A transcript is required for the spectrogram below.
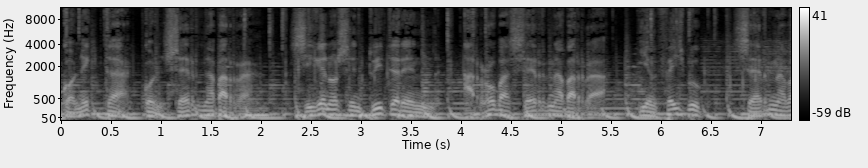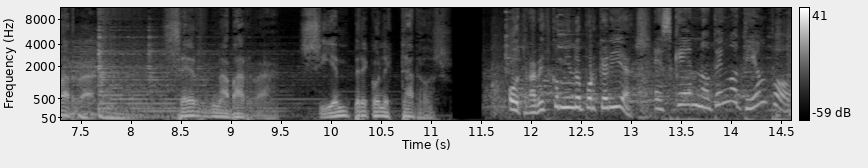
Conecta con Ser Navarra. Síguenos en Twitter en arroba Ser Navarra y en Facebook Ser Navarra. Ser Navarra, siempre conectados. ¿Otra vez comiendo porquerías? Es que no tengo tiempo.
